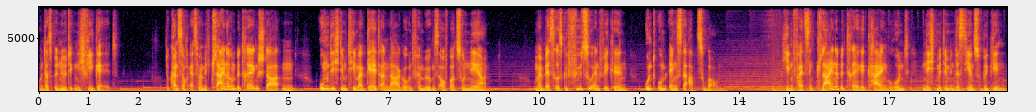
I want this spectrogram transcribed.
und das benötigt nicht viel Geld. Du kannst auch erstmal mit kleineren Beträgen starten, um dich dem Thema Geldanlage und Vermögensaufbau zu nähern, um ein besseres Gefühl zu entwickeln und um Ängste abzubauen. Jedenfalls sind kleine Beträge kein Grund, nicht mit dem Investieren zu beginnen.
